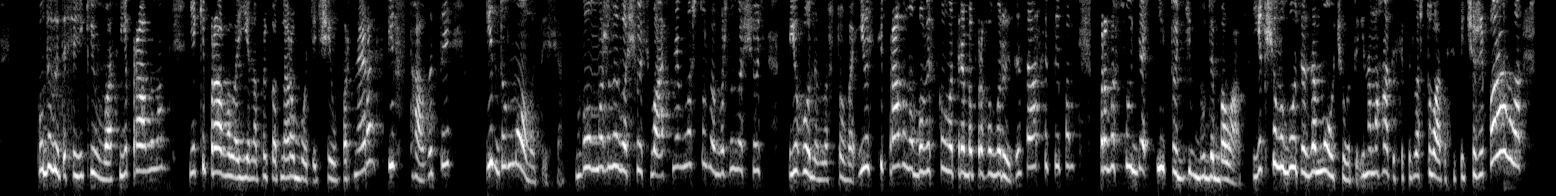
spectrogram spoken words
подивитися, які у вас є правила, які правила є, наприклад, на роботі чи у партнера, співставити і домовитися. Бо, можливо, щось вас не влаштовує, можливо, щось його не влаштовує. І ось ці правила обов'язково треба проговорити за архетипом правосуддя, і тоді буде баланс. Якщо ви будете замовчувати і намагатися підлаштуватися під чужі правила,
